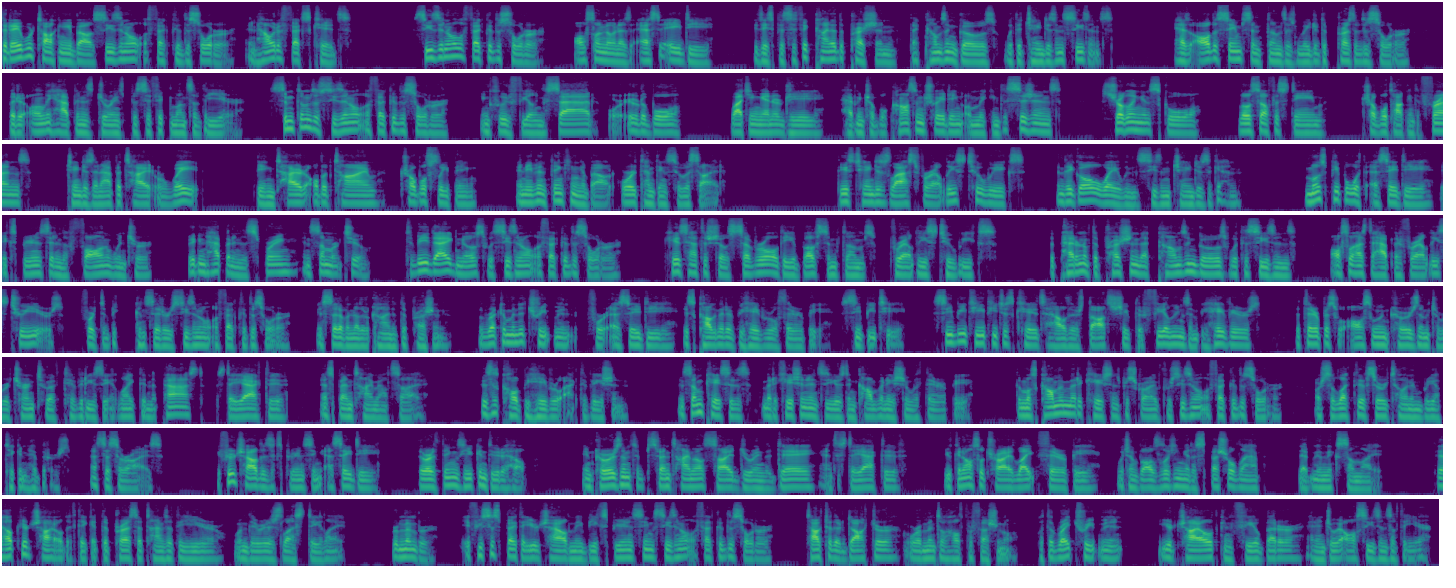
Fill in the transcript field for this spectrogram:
Today, we're talking about seasonal affective disorder and how it affects kids. Seasonal affective disorder, also known as SAD, is a specific kind of depression that comes and goes with the changes in seasons. It has all the same symptoms as major depressive disorder, but it only happens during specific months of the year. Symptoms of seasonal affective disorder include feeling sad or irritable, lacking energy, having trouble concentrating or making decisions, struggling in school, low self esteem, trouble talking to friends, changes in appetite or weight, being tired all the time, trouble sleeping, and even thinking about or attempting suicide. These changes last for at least two weeks and they go away when the season changes again. Most people with SAD experience it in the fall and winter, but it can happen in the spring and summer too. To be diagnosed with seasonal affective disorder, kids have to show several of the above symptoms for at least two weeks. The pattern of depression that comes and goes with the seasons also has to happen for at least two years for it to be considered seasonal affective disorder instead of another kind of depression. The recommended treatment for SAD is cognitive behavioral therapy, CBT. CBT teaches kids how their thoughts shape their feelings and behaviors. The therapist will also encourage them to return to activities they liked in the past, stay active, and spend time outside. This is called behavioral activation. In some cases, medication is used in combination with therapy. The most common medications prescribed for seasonal affective disorder are selective serotonin reuptake inhibitors, SSRIs. If your child is experiencing SAD, there are things you can do to help. Encourage them to spend time outside during the day and to stay active. You can also try light therapy, which involves looking at a special lamp that mimics sunlight, to help your child if they get depressed at times of the year when there is less daylight. Remember, if you suspect that your child may be experiencing seasonal affective disorder, talk to their doctor or a mental health professional. With the right treatment, your child can feel better and enjoy all seasons of the year.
